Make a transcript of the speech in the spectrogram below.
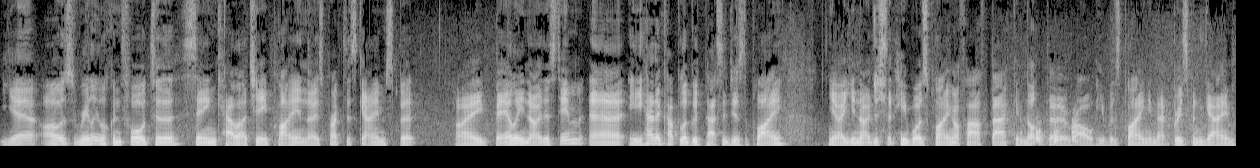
Yeah, I was really looking forward to seeing Kalachi play in those practice games, but I barely noticed him. Uh, he had a couple of good passages to play. You know, you noticed that he was playing off half back and not the role he was playing in that Brisbane game.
